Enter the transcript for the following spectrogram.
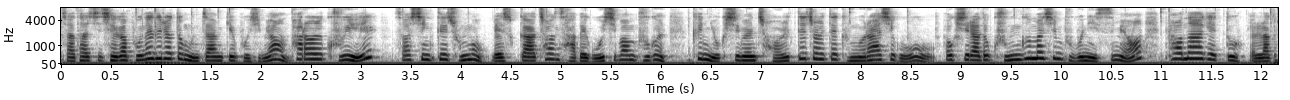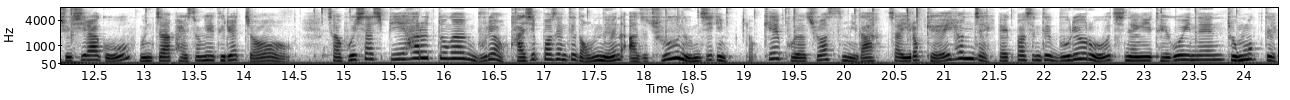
자 다시 제가 보내드렸던 문자 함께 보시면 8월 9일 서싱트 종목 매수가 1450원 부근 큰 욕심은 절대 절대 금물 하시고 혹시라도 궁금하신 부분이 있으면 편하게 또 연락 주시라고 문자 발송해드렸죠. 자 보시다시피 하루 동안 무려 40% 넘는 아주 좋은 움직임 이렇게 보여주었습니다. 자 이렇게 현재 100% 무료로 진행이 되고 있는 종목 들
